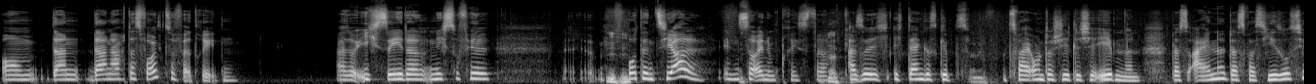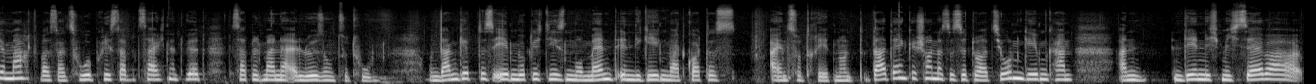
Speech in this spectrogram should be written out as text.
um dann danach das Volk zu vertreten. Also ich sehe da nicht so viel mhm. Potenzial in so einem Priester. Okay. Also ich, ich denke, es gibt zwei unterschiedliche Ebenen. Das eine, das, was Jesus hier macht, was als Hohepriester bezeichnet wird, das hat mit meiner Erlösung zu tun. Und dann gibt es eben wirklich diesen Moment, in die Gegenwart Gottes einzutreten. Und da denke ich schon, dass es Situationen geben kann, an in denen ich mich selber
